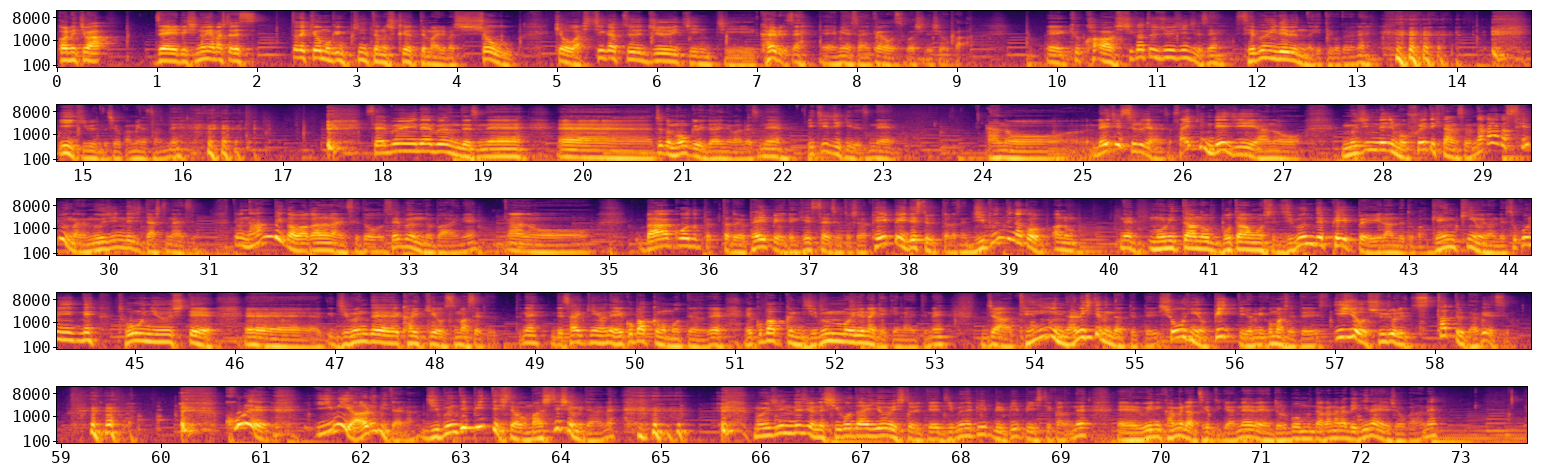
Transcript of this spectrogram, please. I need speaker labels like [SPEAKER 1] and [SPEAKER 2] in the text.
[SPEAKER 1] こんにちは。税理士の山下です。さて今日も元気に楽しくやってまいりましょう。今日は7月11日火曜日ですね。えー皆さんいかがお過ごしでしょうか？えー今日かあ7月11日ですね。セブンイレブンの日ということでね。いい気分でしょうか、皆さんね。セブンイレブンですね、えーちょっと文句言いたいのがですね、一時期ですね、あのレジするじゃないですか。最近レジ、あの無人レジも増えてきたんですけど、なかなかセブンがね、無人レジ出してないですよ。でもなんでかわからないんですけど、セブンの場合ね、あのバーコード、例えば PayPay で決済するとしたら、PayPay ですと言ったらですね、自分でなんか、あの、ね、モニターのボタンを押して自分で PayPay 選んでとか現金を選んでそこにね投入して、えー自分で会計を済ませるってね。で最近はねエコバッグも持ってるのでエコバッグに自分も入れなきゃいけないってね。じゃあ店員何してるんだって言って商品をピッて読み込ませて以上終了率突っ立ってるだけですよ。これ意味あるみたいな。自分でピッてした方がマシでしょみたいなね。無人レジをね45台用意しといて自分でピッピッピッピッしてからね、えー上にカメラつけときはね泥棒もなかなかできないでしょうからね。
